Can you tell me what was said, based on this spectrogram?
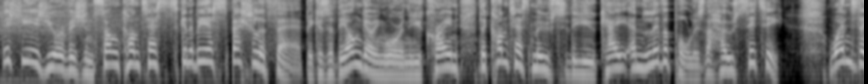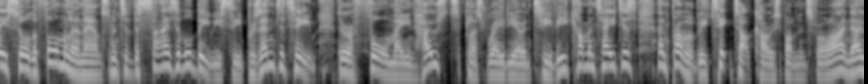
This year's Eurovision Song Contest is going to be a special affair because of the ongoing war in the Ukraine. The contest moves to the UK and Liverpool is the host city. Wednesday saw the formal announcement of the sizable BBC presenter team. There are four main hosts, plus radio and TV commentators, and probably TikTok correspondents for all I know.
